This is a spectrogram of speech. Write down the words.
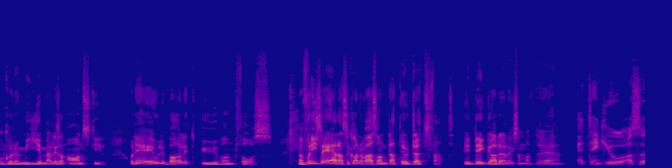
Og hvor det er mye mer liksom annen stil. Og det er jo bare litt uvant for oss. Men for de som er der, så kan det være sånn Dette er jo dødsfett. Vi digger det, liksom. At det er Jeg tenker jo, altså,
